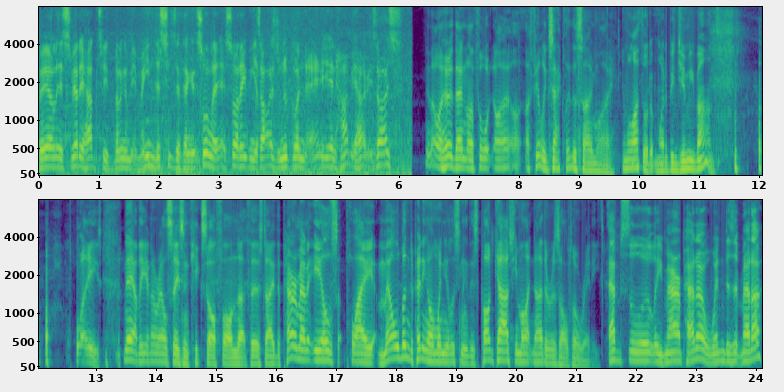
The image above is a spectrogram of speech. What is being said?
Well, it's very hard to bring them to mind. This is the thing. It's only it's all right when your eyes are not going and happy, happy as eyes. You know, I heard that and I thought I, I I feel exactly the same way. Well, I thought it might have been Jimmy Barnes. Please. now, the NRL season kicks off on uh, Thursday. The Parramatta Eels play Melbourne. Depending on when you're listening to this podcast, you might know the result already. Absolutely. Marapata, when does it matter?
